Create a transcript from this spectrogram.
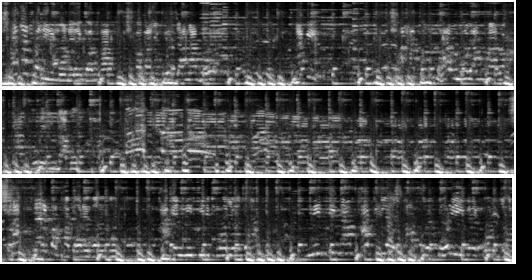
সনাতনীর মনের কথা সবাইকে জানাব। নাকি? সনাতন ধর্ম আমরা রক্ষা করেই যাব। শাস্ত্রের কথা পরে বলব। আগে নীতির প্রয়োজন, নীতি না থাকলে শাস্ত্র করিবে প্রয়োজন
